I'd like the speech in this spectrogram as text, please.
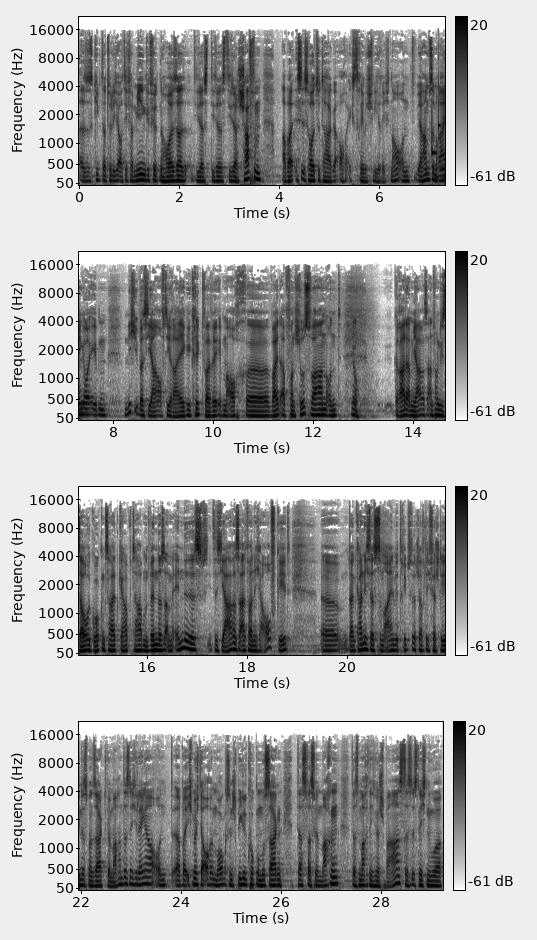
Also es gibt natürlich auch die familiengeführten Häuser, die das, die das, die das schaffen. Aber es ist heutzutage auch extrem schwierig. Ne? Und wir haben es im Rheingau eben nicht übers Jahr auf die Reihe gekriegt, weil wir eben auch äh, weit ab von Schluss waren und jo. gerade am Jahresanfang die saure Gurkenzeit gehabt haben. Und wenn das am Ende des, des Jahres einfach nicht aufgeht, dann kann ich das zum einen betriebswirtschaftlich verstehen, dass man sagt, wir machen das nicht länger. Und aber ich möchte auch morgens in den Spiegel gucken und muss sagen, das, was wir machen, das macht nicht nur Spaß, das ist nicht nur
